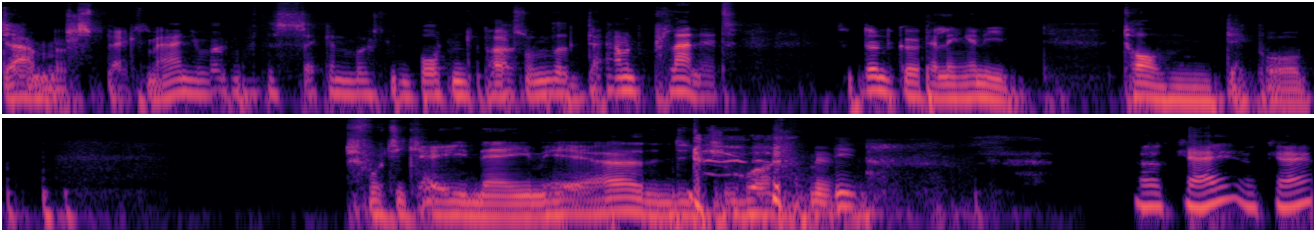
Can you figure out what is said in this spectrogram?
damn respect, man. You're working for the second most important person on the damned planet. So don't go telling any Tom, Dick, or 40k name here that you work for me. Okay, okay.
